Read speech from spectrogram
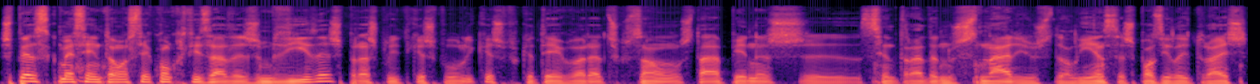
Espera-se que comecem então a ser concretizadas medidas para as políticas públicas, porque até agora a discussão está apenas uh, centrada nos cenários de alianças pós-eleitorais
